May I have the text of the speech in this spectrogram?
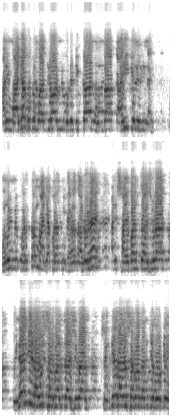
आणि माझ्या कुटुंबावर मी कुठे टीका नंदा काही केलेली नाही. म्हणून मी करतो माझ्या परत मी घरात आलो आहे आणि साहेबांचा आशीर्वाद विनयजी राऊत साहेबांचा आशीर्वाद संजय राऊत सर्वात आमचे मोठे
